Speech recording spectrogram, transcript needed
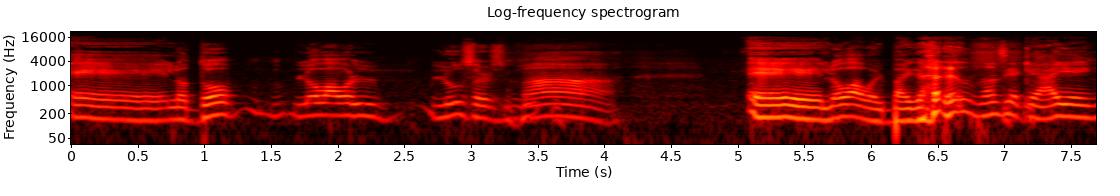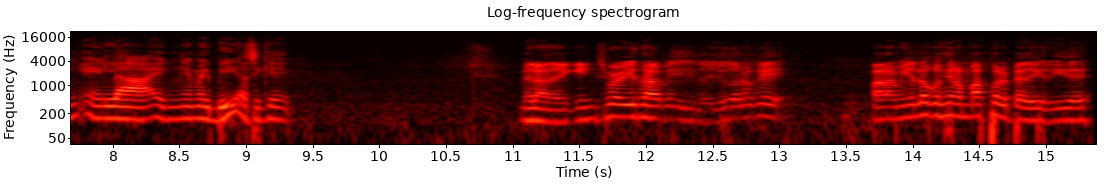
eh, los dos lovable losers más eh, lovable, valga la redundancia que hay en, en la en MLB, así que Mira, de Kingsbury rapidito. Yo creo que para mí lo cogieron más por el pedigrí de,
